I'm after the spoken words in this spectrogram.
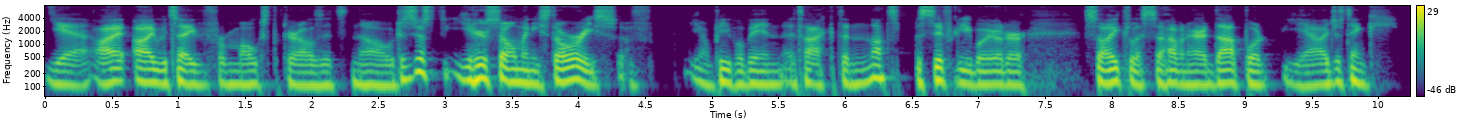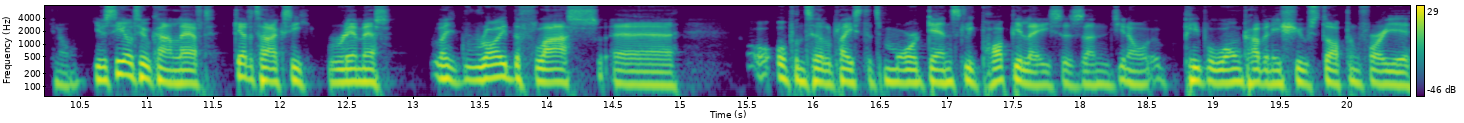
Yeah, I, I would say for most girls it's no. There's just you hear so many stories of you know people being attacked and not specifically by other cyclists. I haven't heard that, but yeah, I just think you know you a CO2 can left, get a taxi, rim it, like ride the flat uh, up until a place that's more densely populated, and you know people won't have an issue stopping for you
